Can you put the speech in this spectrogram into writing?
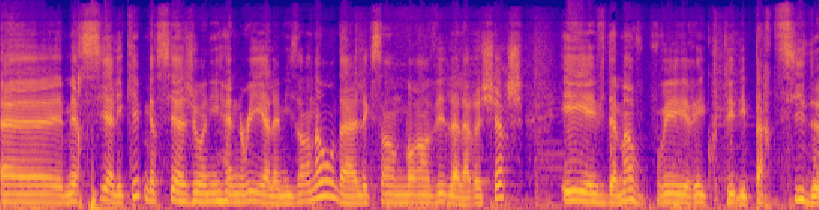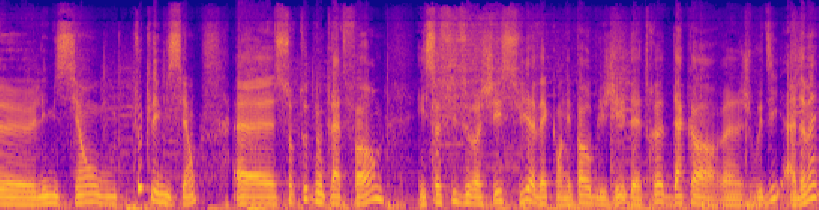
Euh, merci à l'équipe, merci à Joanie Henry à la mise en onde, à Alexandre Moranville à la recherche. Et évidemment, vous pouvez réécouter des parties de l'émission ou toute l'émission euh, sur toutes nos plateformes. Et Sophie Durocher suit avec On n'est pas obligé d'être d'accord. Euh, je vous dis à demain.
